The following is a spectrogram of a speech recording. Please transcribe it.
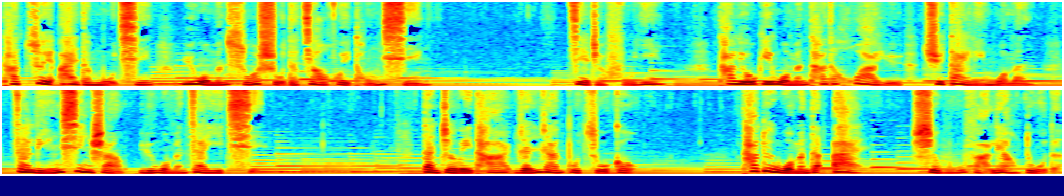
他最爱的母亲与我们所属的教会同行，借着福音，他留给我们他的话语，去带领我们在灵性上与我们在一起。但这为他仍然不足够，他对我们的爱是无法量度的。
